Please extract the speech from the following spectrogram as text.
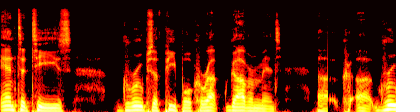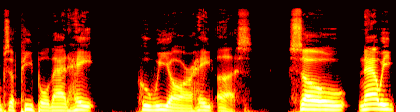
entities, groups of people, corrupt governments, uh, uh, groups of people that hate who we are, hate us. So now we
